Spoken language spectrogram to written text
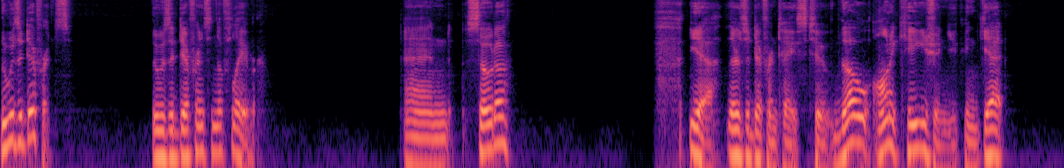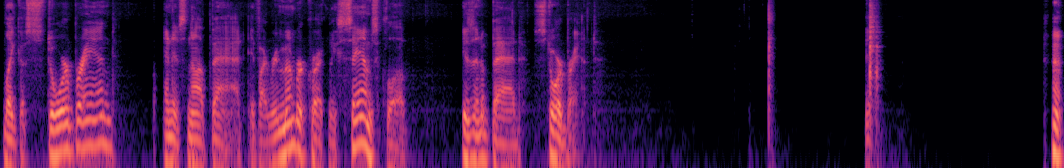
There was a difference. There was a difference in the flavor. And soda, yeah, there's a different taste too. Though on occasion you can get like a store brand and it's not bad. If I remember correctly, Sam's Club isn't a bad store brand.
